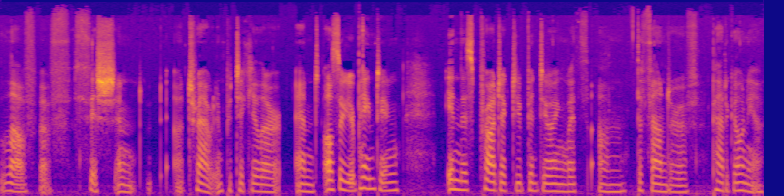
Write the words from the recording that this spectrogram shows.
love of fish and uh, trout in particular, and also your painting in this project you've been doing with um, the founder of Patagonia,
